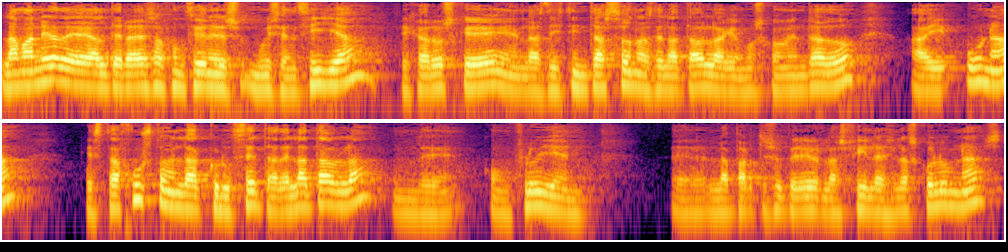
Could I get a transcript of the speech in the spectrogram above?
La manera de alterar esa función es muy sencilla. Fijaros que en las distintas zonas de la tabla que hemos comentado hay una que está justo en la cruceta de la tabla, donde confluyen eh, la parte superior las filas y las columnas,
